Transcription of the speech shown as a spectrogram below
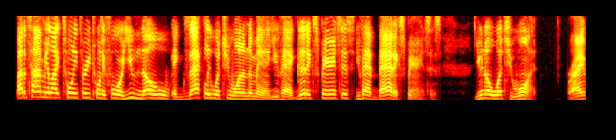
By the time you're like 23, 24, you know exactly what you want in a man. You've had good experiences, you've had bad experiences. You know what you want, right?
